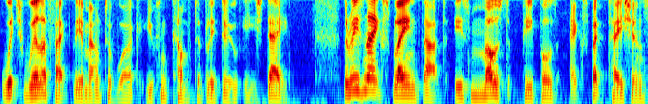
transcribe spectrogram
which will affect the amount of work you can comfortably do each day. The reason I explained that is most people's expectations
